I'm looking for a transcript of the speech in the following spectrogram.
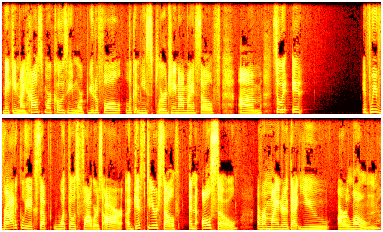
making my house more cozy, more beautiful. Look at me splurging on myself. Um, so it, it, if we radically accept what those flowers are, a gift to yourself and also a reminder that you are alone.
